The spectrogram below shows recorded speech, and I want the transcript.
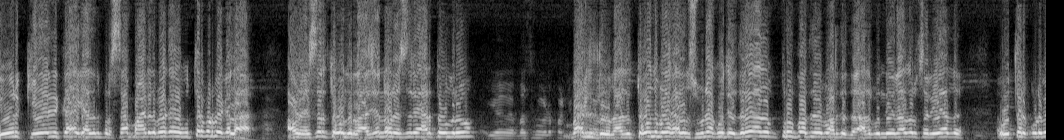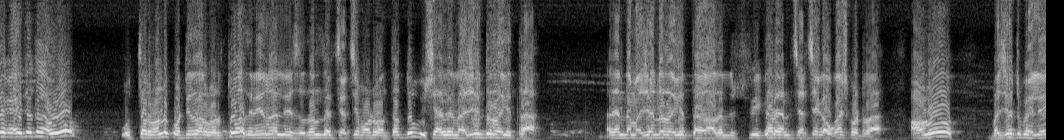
ಅವ್ರು ಕೇಳಿದಕ್ಕಾಗಿ ಅದನ್ನ ಪ್ರಸ್ತಾಪ ಮಾಡಿದ್ರ ಉತ್ತರ ಕೊಡ್ಬೇಕಲ್ಲ? ಅವ್ರ ಹೆಸರು ತಗೊಂಡ್ರು ರಾಜನ್ ಅವ್ರ ಹೆಸರು ಯಾರು ತಗೊಂಡ್ರು? ಈಗ ತಗೊಂಡ್ರು ಅದು ತಗೊಂಡ್ ಬಳಿಕ ಅದನ್ನ ಸುಮ್ಮನೆ ಕೂತಿದ್ರೆ ಅದು ಪ್ರೂಫ್ ಮಾಡ್ತಿದ್ರು. ಅದಕ್ಕೊಂದು ಏನಾದ್ರು ಸರಿಯಾದ ಉತ್ತರ ಕೊಡ್ಬೇಕಾಯ್ತದ ಅವರು ಉತ್ತರವನ್ನು ಕೊಟ್ಟಿದ್ದಾರೆ ಹೊರತು ಅದನ್ನೇನು ಅಲ್ಲಿ ಸದನದಲ್ಲಿ ಚರ್ಚೆ ಮಾಡುವಂತದ್ದು ವಿಷಯ. ಅದೇನು ಅಜೆಂಡದಾಗಿತ್ತ ಅದೇನು ನಮ್ಮ ಅಜೆಂಡದಾಗಿತ್ತ ಅದನ್ನ ಸ್ಪೀಕರ್ ಏನು ಚರ್ಚೆಗೆ ಅವಕಾಶ ಕೊಟ್ರ? ಅವನು ಬಜೆಟ್ ಮೇಲೆ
